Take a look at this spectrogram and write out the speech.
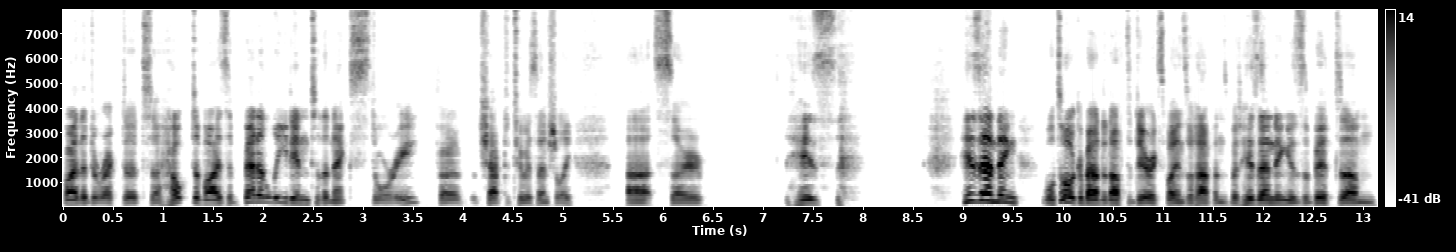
by the director to help devise a better lead in to the next story for chapter two, essentially. Uh, so his his ending. We'll talk about it after Deer explains what happens, but his ending is a bit um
